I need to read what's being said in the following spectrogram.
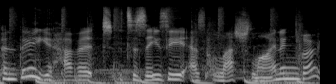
And there you have it. It's as easy as lash line and go.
